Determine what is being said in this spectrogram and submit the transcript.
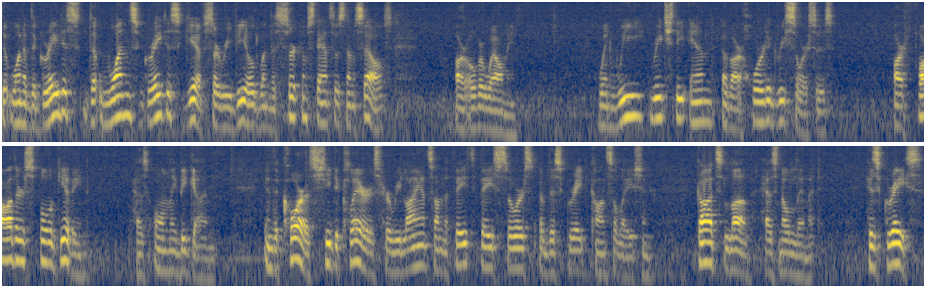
that one of the greatest that one's greatest gifts are revealed when the circumstances themselves are overwhelming. When we reach the end of our hoarded resources, our Father's full giving has only begun. In the chorus, she declares her reliance on the faith based source of this great consolation. God's love has no limit. His grace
